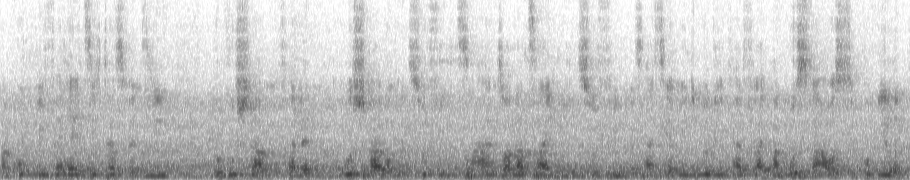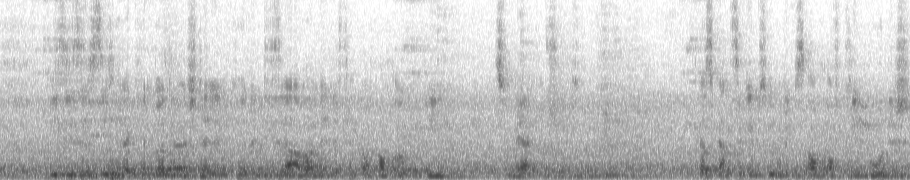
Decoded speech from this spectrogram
Mal gucken, wie verhält sich das, wenn Sie nur Buchstaben verwenden, Großschreibungen hinzufügen, Zahlen, Sonderzeichen hinzufügen. Das heißt, Sie haben hier die Möglichkeit, vielleicht mal Muster auszuprobieren, wie Sie sich sichere Kennwörter erstellen können, diese aber im Endeffekt auch noch irgendwie zu merken sind. Das Ganze gibt es übrigens auch auf Klingonisch,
